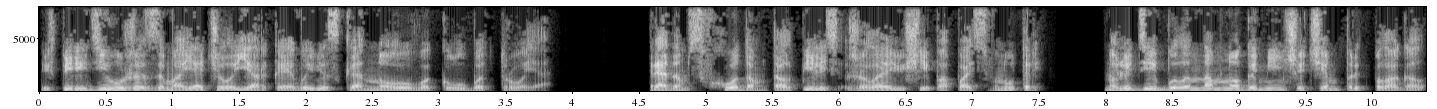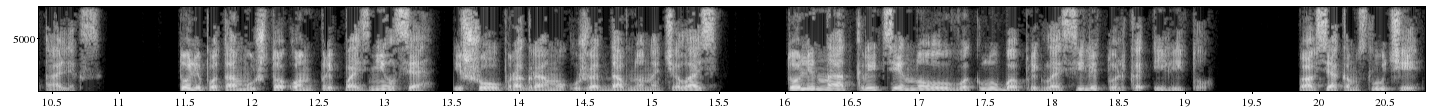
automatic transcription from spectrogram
и впереди уже замаячила яркая вывеска нового клуба «Троя». Рядом с входом толпились желающие попасть внутрь, но людей было намного меньше, чем предполагал Алекс. То ли потому, что он припозднился и шоу-программа уже давно началась, то ли на открытие нового клуба пригласили только элиту. Во всяком случае,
